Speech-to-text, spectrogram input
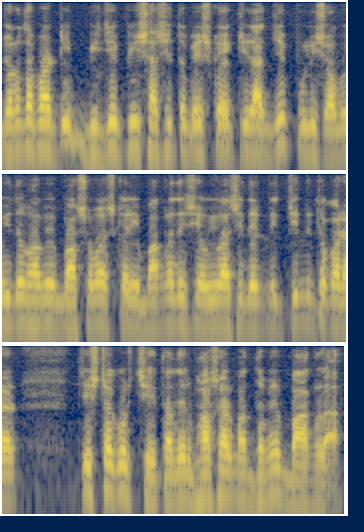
জনতা পার্টি, বিজেপি শাসিত বেশ কয়েকটি রাজ্যে পুলিশ অবৈধভাবে বসবাসকারী বাংলাদেশি অভিবাসীদের নি- চিহ্নিত করার চেষ্টা করছে তাদের ভাষার মাধ্যমে বাংলা।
